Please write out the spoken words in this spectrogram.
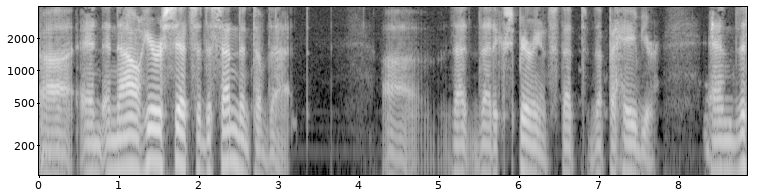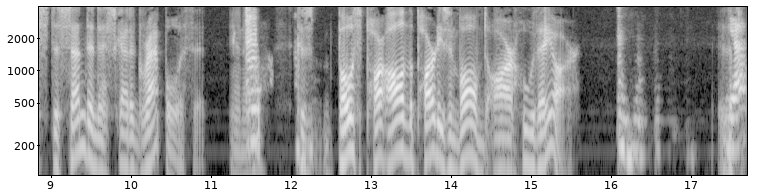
Uh, and and now here sits a descendant of that, uh, that that experience, that that behavior, and this descendant has got to grapple with it, you know, because mm-hmm. both part, all the parties involved are who they are. Mm-hmm. The, yeah,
